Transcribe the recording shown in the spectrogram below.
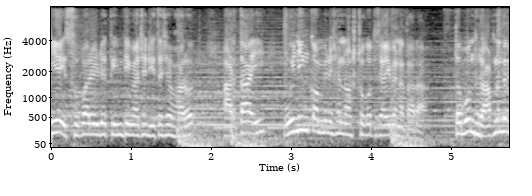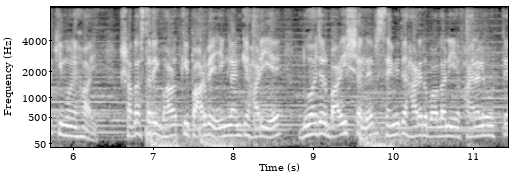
নিয়েই সুপার এইটে তিনটি ম্যাচে জিতেছে ভারত, আর তাই উইনিং কম্বিনেশন নষ্ট করতে চাইবে না তারা। তো বন্ধুরা, আপনাদের কি মনে হয়, সাতাশ তারিখ ভারত কি পারবে ইংল্যান্ডকে হারিয়ে দু হাজার বাইশ সালের সেমিতে হারের বদলা নিয়ে ফাইনালে উঠতে?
